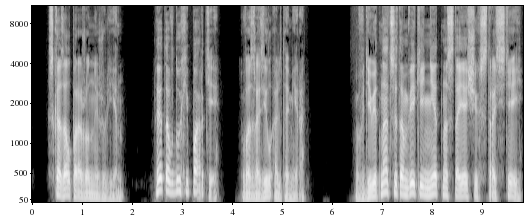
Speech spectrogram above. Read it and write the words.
— сказал пораженный Жульен. «Это в духе партии», — возразил Альтамира. В XIX веке нет настоящих страстей.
